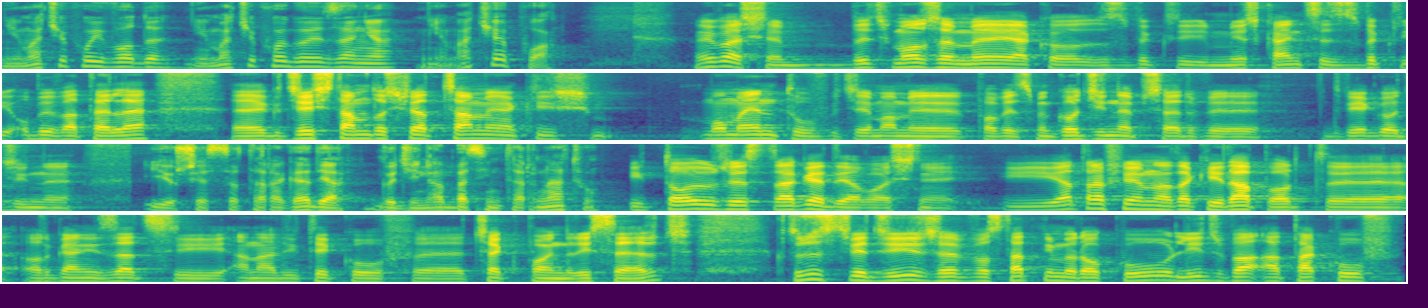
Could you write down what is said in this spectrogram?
nie ma ciepłej wody, nie ma ciepłego jedzenia, nie ma ciepła. No i właśnie, być może my, jako zwykli mieszkańcy, zwykli obywatele, e, gdzieś tam doświadczamy jakichś momentów, gdzie mamy powiedzmy godzinę przerwy, dwie godziny. I już jest to tragedia, godzina bez internetu. I to już jest tragedia właśnie. I ja trafiłem na taki raport e, organizacji analityków e, Checkpoint Research, którzy stwierdzili, że w ostatnim roku liczba ataków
